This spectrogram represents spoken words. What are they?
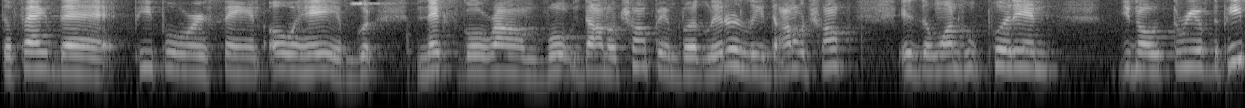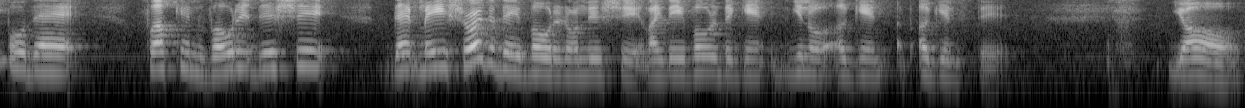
the fact that people were saying, "Oh, hey, I'm good." Next go around voting Donald Trump in, but literally Donald Trump is the one who put in, you know, three of the people that fucking voted this shit. That made sure that they voted on this shit, like they voted against, you know, against against it. Y'all,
